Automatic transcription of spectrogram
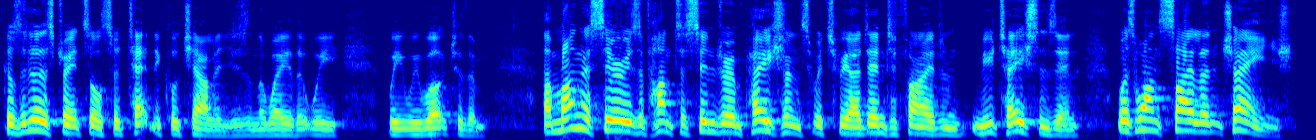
because it illustrates also technical challenges in the way that we, we, we worked with them. Among a series of Hunter syndrome patients which we identified and mutations in was one silent change.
